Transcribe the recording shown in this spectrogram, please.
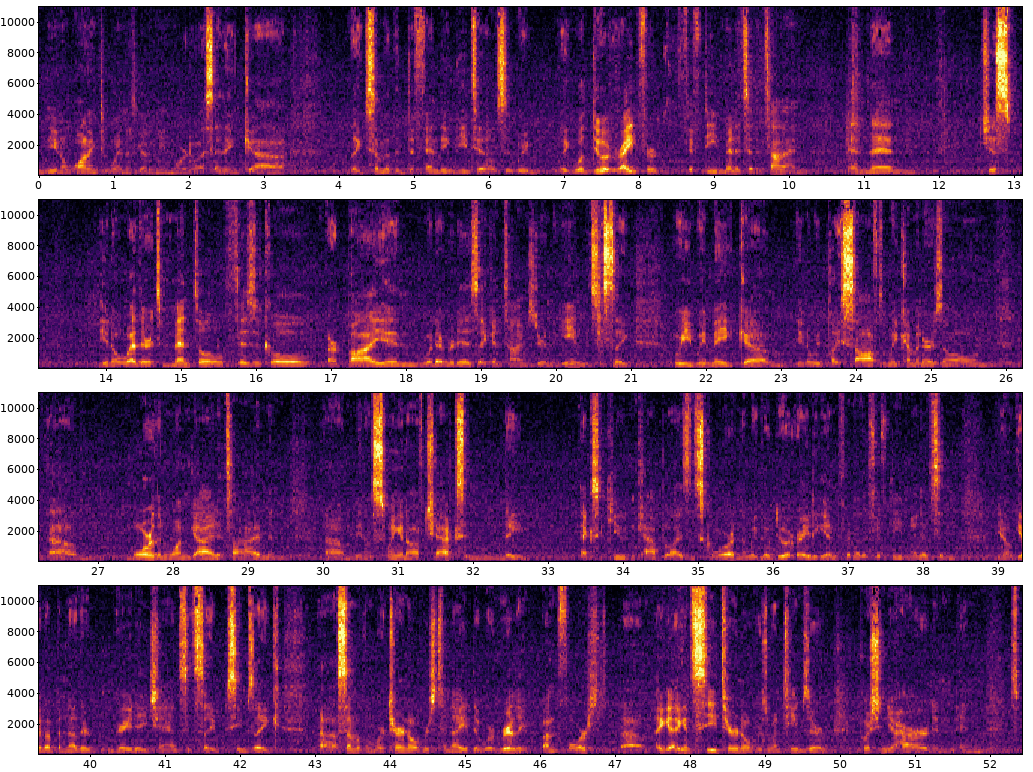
you know, wanting to win has got to mean more to us. I think, uh, like some of the defending details that we like, we'll do it right for 15 minutes at a time, and then just you know whether it's mental, physical, or buy-in, whatever it is. Like at times during the game, it's just like we we make um, you know we play soft and we come in our zone. Um, more than one guy at a time, and um, you know, swinging off checks, and they execute and capitalize and score, and then we go do it right again for another 15 minutes, and you know, give up another grade A chance. It's like seems like. Uh, some of them were turnovers tonight that were really unforced. Um, I, I, can see turnovers when teams are pushing you hard and,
